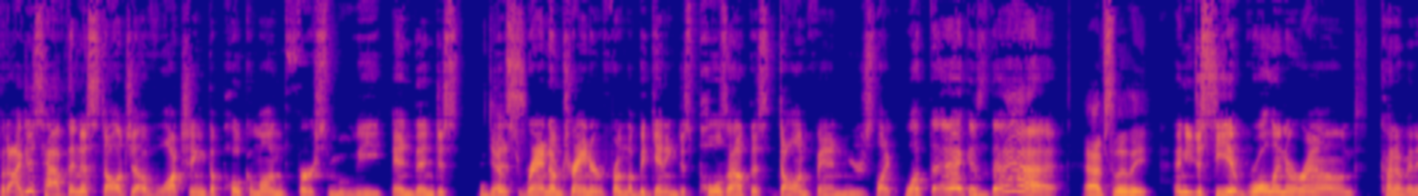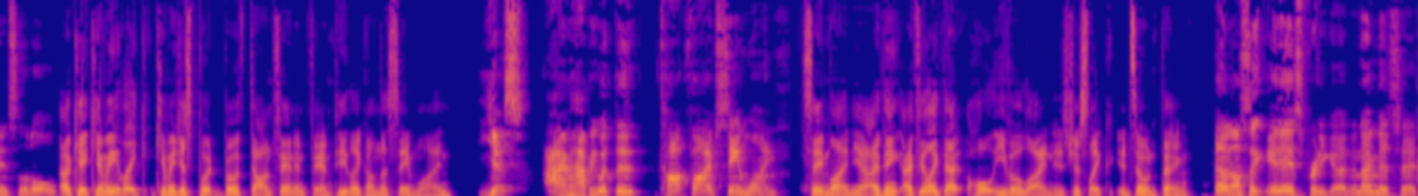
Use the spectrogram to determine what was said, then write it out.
But I just have the nostalgia of watching the Pokemon first movie and then just Yes. this random trainer from the beginning just pulls out this Donphan and you're just like, what the heck is that? Absolutely. And you just see it rolling around kind of in its little. Okay, can we like can we just put both Donphan and Phanpy like on the same line? Yes. I'm happy with the top five, same line. Same line, yeah. I think I feel like that whole Evo line is just like its own thing. And also, it is pretty good, and I miss it.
